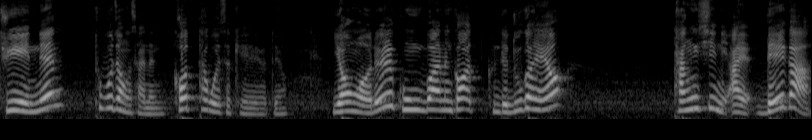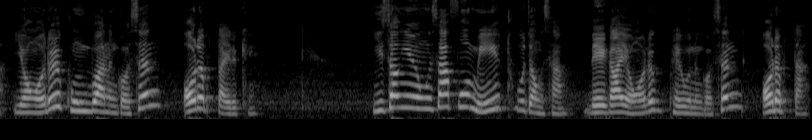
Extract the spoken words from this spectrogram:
뒤에 있는 투부정사는 것하고 해석해야 돼요. 영어를 공부하는 것. 근데 누가 해요? 당신이, 아니, 내가 영어를 공부하는 것은 어렵다. 이렇게. 이성용사 form이 투부정사. 내가 영어를 배우는 것은 어렵다.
